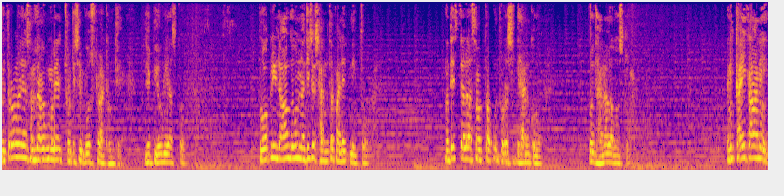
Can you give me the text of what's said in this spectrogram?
मित्रांनो या संदर्भात मला एक छोटीशी गोष्ट आठवते जे पिओबी असतो. तो आपली नाव घेऊन नदीच्या शांत पाण्यात निघतो. मध्येच त्याला असं वाटतं आपण थोडस ध्यान करू. तो ध्यानाला बसतो. आणि काही काळाने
